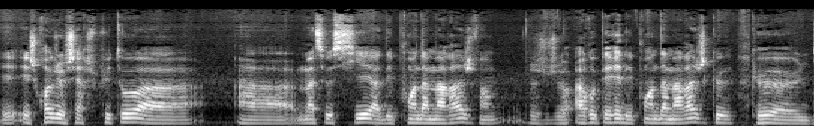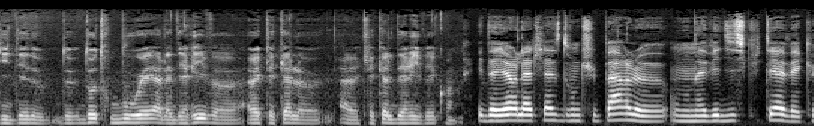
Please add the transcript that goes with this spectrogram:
Et, et, je crois que je cherche plutôt à, à m'associer à des points d'amarrage, enfin, à repérer des points d'amarrage que, que euh, l'idée de, d'autres bouées à la dérive avec, lesquelles, avec lesquelles dériver. Quoi. Et d'ailleurs, l'Atlas dont tu parles, on en avait discuté avec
